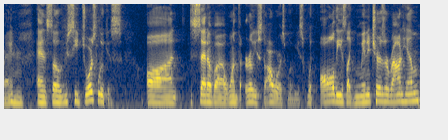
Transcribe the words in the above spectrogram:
right? Mm-hmm. And so you see George Lucas on the set of uh, one of the early Star Wars movies with all these like miniatures around him,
